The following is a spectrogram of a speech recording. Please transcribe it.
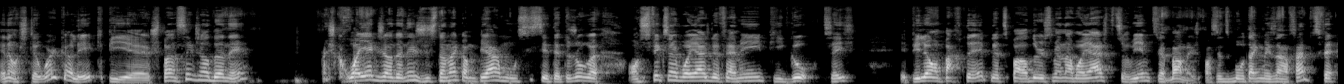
Et non, j'étais workaholic, puis euh, je pensais que j'en donnais. Je croyais que j'en donnais justement comme Pierre, moi aussi, c'était toujours euh, on se fixe un voyage de famille, puis go, tu sais. Et puis là, on partait, puis là, tu pars deux semaines en voyage, puis tu reviens, puis tu fais bon, mais je passais du beau temps avec mes enfants, puis tu fais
